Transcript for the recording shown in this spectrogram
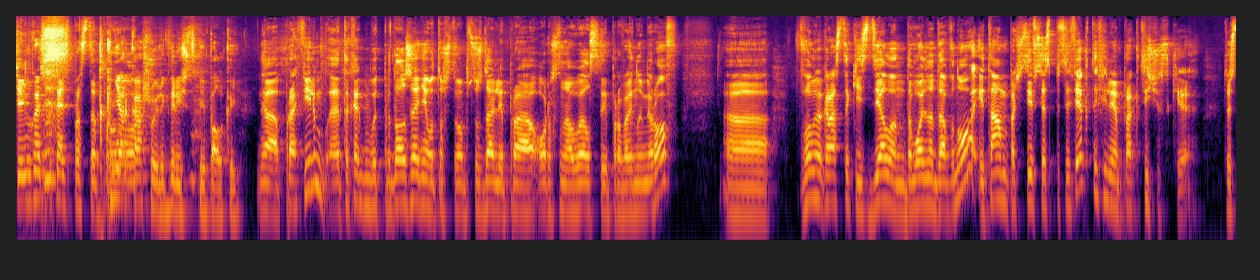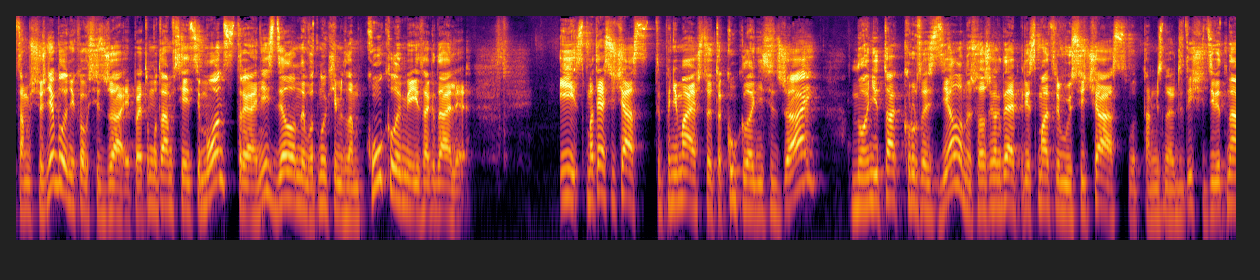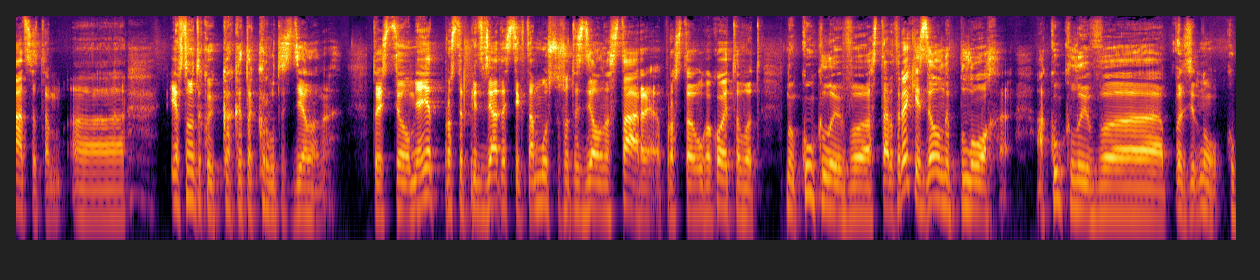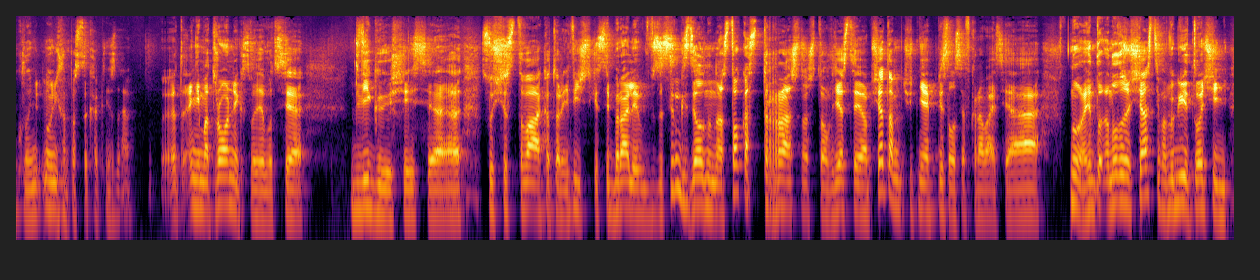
не хочу сказать просто про... Аркашу электрической палкой. А, про фильм. Это как бы будет продолжение вот то, что мы обсуждали про Орсона Уэллса и про «Войну миров». Он как раз-таки сделан довольно давно, и там почти все спецэффекты в фильме практические. То есть там еще не было никакого CGI, и поэтому там все эти монстры, они сделаны вот ну какими-то там куклами и так далее. И смотря сейчас, ты понимаешь, что это кукла, а не CGI, но они так круто сделаны, что даже когда я пересматриваю сейчас, вот там, не знаю, в 2019-м, э, я все равно такой, как это круто сделано. То есть у меня нет просто предвзятости к тому, что что-то сделано старое. Просто у какой-то вот, ну, куклы в Стартреке сделаны плохо, а куклы в, э, ну, куклы, ну, у них просто, как, не знаю, это аниматроникс, вот все двигающиеся существа, которые физически собирали в The Thing, сделаны настолько страшно, что в детстве я вообще там чуть не описался в кровати. А, ну, оно даже сейчас типа выглядит очень,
